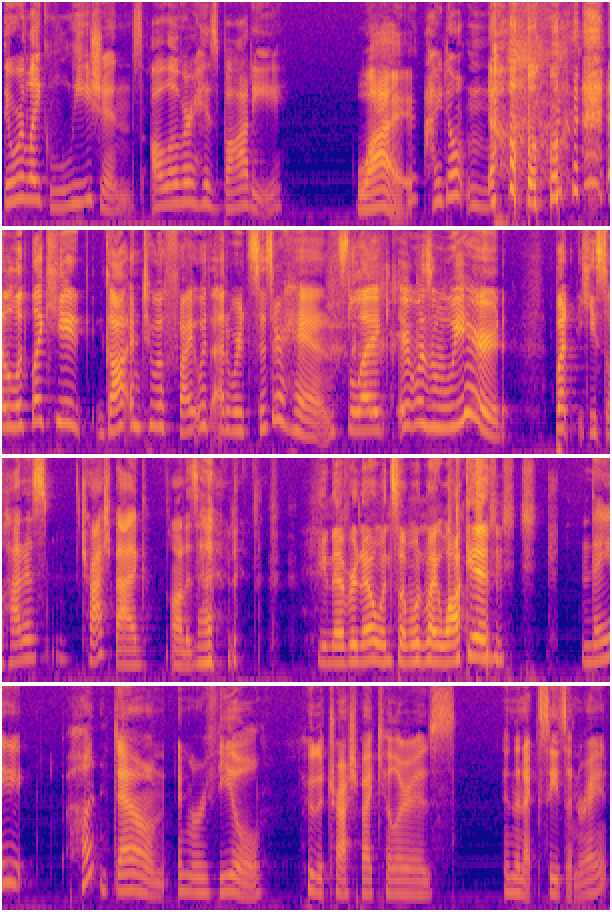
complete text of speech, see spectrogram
they were like lesions all over his body. Why? I don't know. it looked like he got into a fight with Edward Scissorhands. Like it was weird. But he still had his trash bag on his head. You never know when someone might walk in. they hunt down and reveal who the trash bag killer is in the next season, right?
